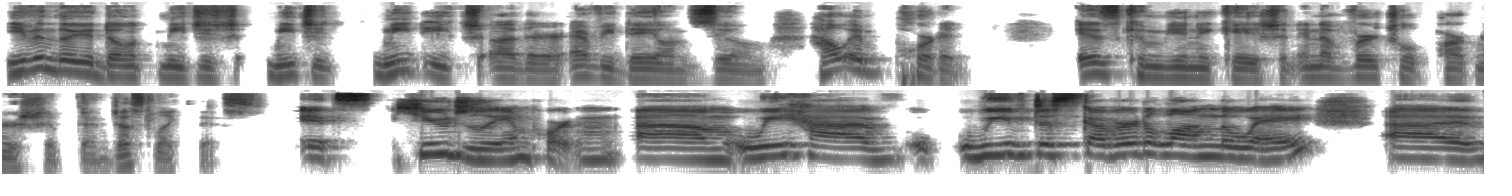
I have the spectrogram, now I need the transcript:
even though you don't meet each, meet meet each other every day on Zoom, how important is communication in a virtual partnership? Then, just like this it's hugely important. Um, we have we've discovered along the way uh,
